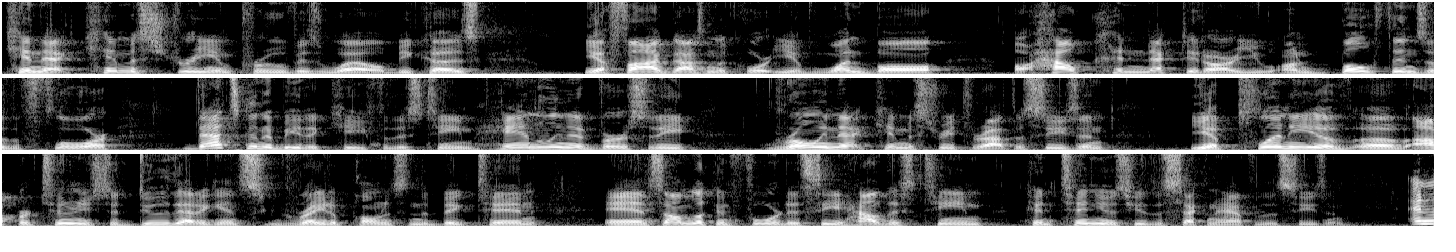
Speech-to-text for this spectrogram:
Can that chemistry improve as well? Because you have five guys on the court, you have one ball. Uh, how connected are you on both ends of the floor? That's going to be the key for this team. Handling adversity growing that chemistry throughout the season. You have plenty of, of opportunities to do that against great opponents in the Big Ten. And so I'm looking forward to see how this team continues through the second half of the season. And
